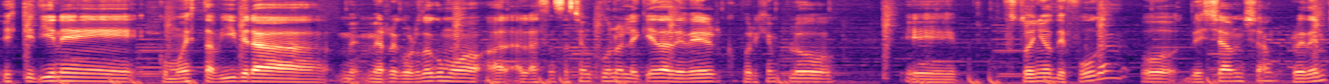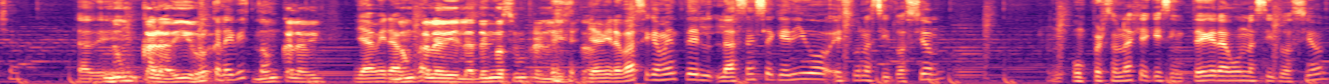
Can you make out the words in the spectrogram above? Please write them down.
es que tiene como esta vibra, me, recordó como a, la sensación que uno le queda de ver, por ejemplo, eh, Sueños de Fuga o de Sham Sham Redemption. nunca la vi. ¿Nunca la he visto? Nunca la vi. Ya, mira, nunca la vi, la tengo siempre en lista. ya, mira, básicamente la esencia que digo es una situación, un personaje que se integra a una situación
